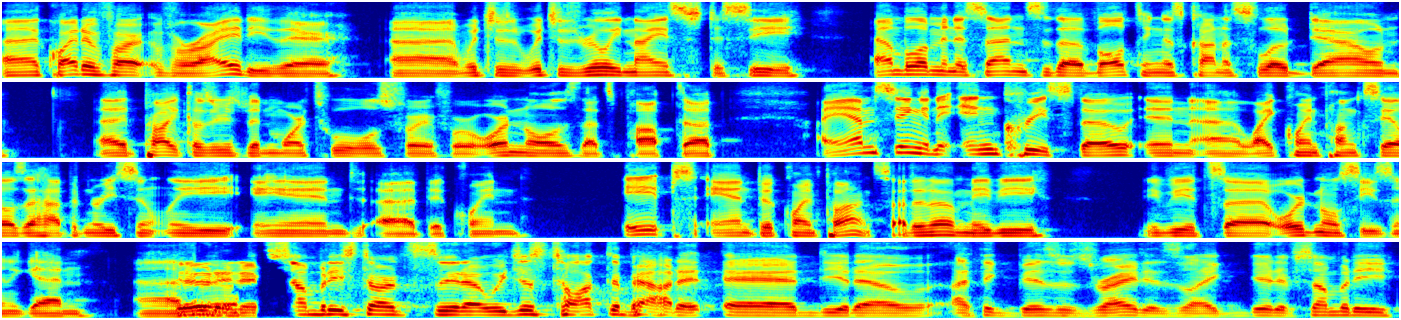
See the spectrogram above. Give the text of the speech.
uh, quite a var- variety there, uh, which is which is really nice to see. Emblem, in a sense, the vaulting has kind of slowed down uh, probably because there's been more tools for for ordinals that's popped up. I am seeing an increase though in uh, Litecoin Punk sales that happened recently, and uh, Bitcoin apes and Bitcoin punks. I don't know. Maybe maybe it's uh, ordinal season again. Uh, Dude, and if somebody starts, you know, we just talked about it, and you know, I think Biz was right. Is like, dude, if somebody,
